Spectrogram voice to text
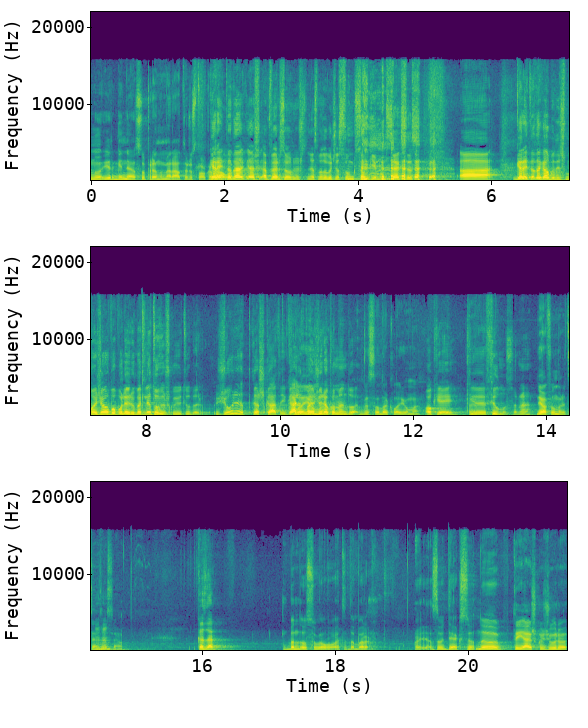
nu, irgi nesu prenumeratorius to kanalo. Gerai, tada aš apversiu, nes matau, kad čia sunk, sunkiai mums seksis. A, gerai, tada galbūt iš mažiau populiarių, bet lietuviškų YouTuberių. Žiūrit kažką tai, galite, pavyzdžiui, rekomenduoti. Visada klajumą. Ok, ki- filmus, ar ne? Jo, filmų recenzijas. Mhm. Kas dar? Bandau sugalvoti dabar. O jezu, dėksiu. Nu, tai aišku, žiūriu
